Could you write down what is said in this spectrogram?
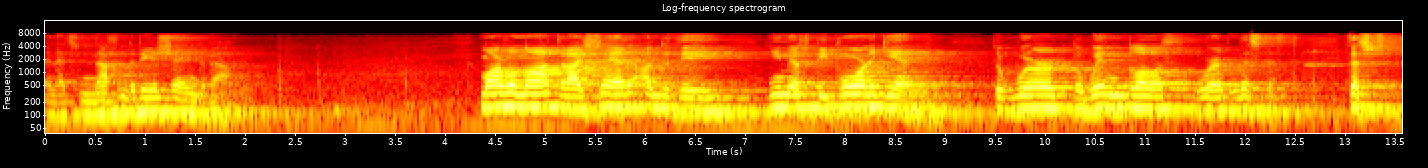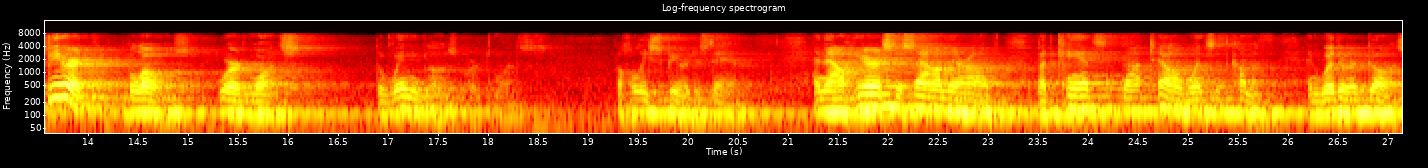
And that's nothing to be ashamed about. Marvel not that I said unto thee, Ye must be born again. The word, the wind bloweth where it listeth. The Spirit blows where it wants. The wind blows where it wants. The Holy Spirit is there. And thou hearest the sound thereof, but canst not tell whence it cometh and whither it goeth.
